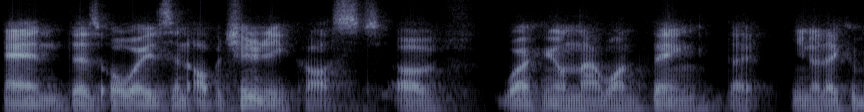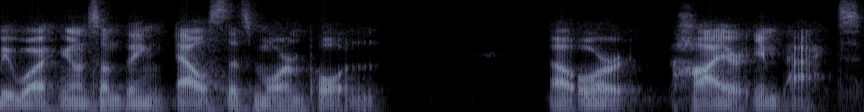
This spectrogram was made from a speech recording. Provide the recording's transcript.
and there's always an opportunity cost of working on that one thing. That you know they could be working on something else that's more important uh, or higher impact.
